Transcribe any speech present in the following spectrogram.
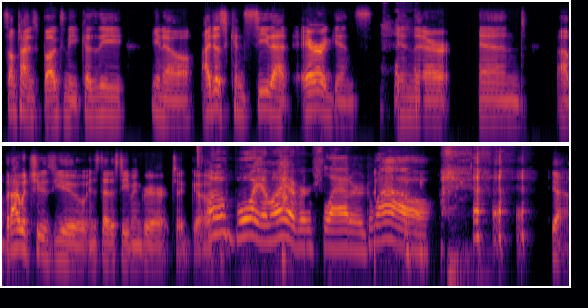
sometimes bugs me because the you know I just can see that arrogance in there, and uh, but I would choose you instead of Steven Greer to go. Oh boy, am I ever flattered! Wow. yeah,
